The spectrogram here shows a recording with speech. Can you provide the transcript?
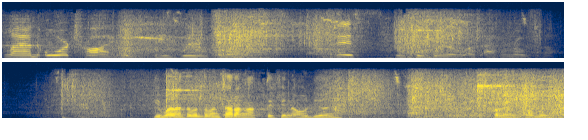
clan or tribe, they will join us. This Gimana teman-teman cara ngaktifin audio nih? Kalian komen ya.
